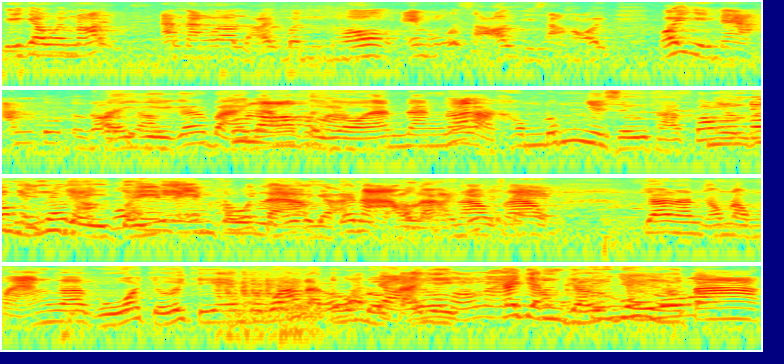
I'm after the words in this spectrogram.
chị dâu em nói anh đăng lên lại bình thường em không có sợ gì xã hội. Bởi vì nè anh tôi từ đó tại giờ vì cái bài tôi lo đăng từ à. rồi anh đăng đó là không đúng như sự thật Không như cái những gì chị em, tôi làm cái nào là sao sao? cho nên cộng đồng mạng uh, của chửi chị em tôi quá là tôi không được tại vì cái danh dự của người ta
